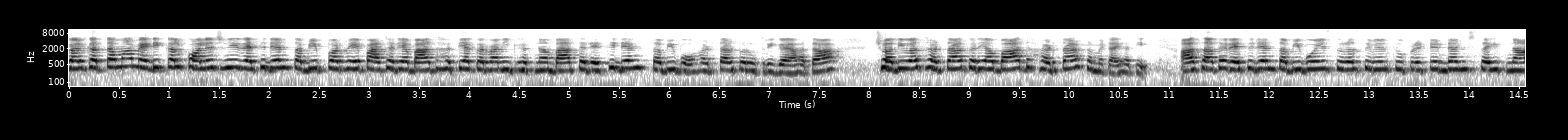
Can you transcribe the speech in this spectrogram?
કલકત્તામાં મેડિકલ કોલેજની રેસિડેન્ટ તબીબ પર રેપ આચર્યા બાદ હત્યા કરવાની ઘટના બાદ રેસિડેન્ટ તબીબો હડતાળ પર ઉતરી ગયા હતા. છ દિવસ હડતાળ કર્યા બાદ હડતાળ સમેટાઈ હતી. આ સાથે રેસિડેન્ટ તબીબોએ સુરત સિવિલ સુપ્રિન્ટેન્ડન્ટ સહિતના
